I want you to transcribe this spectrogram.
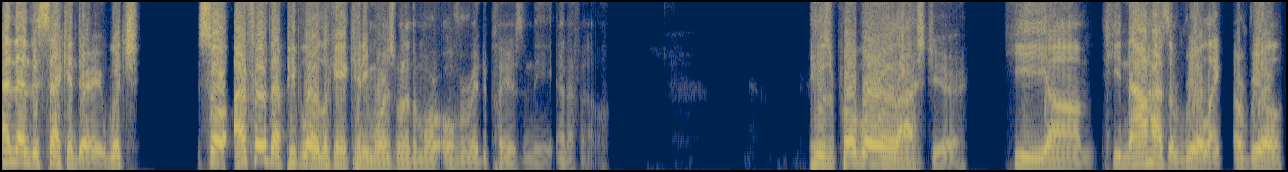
And then the secondary, which so I've heard that people are looking at Kenny Moore as one of the more overrated players in the NFL. He was a Pro Bowler last year. He um he now has a real like a real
